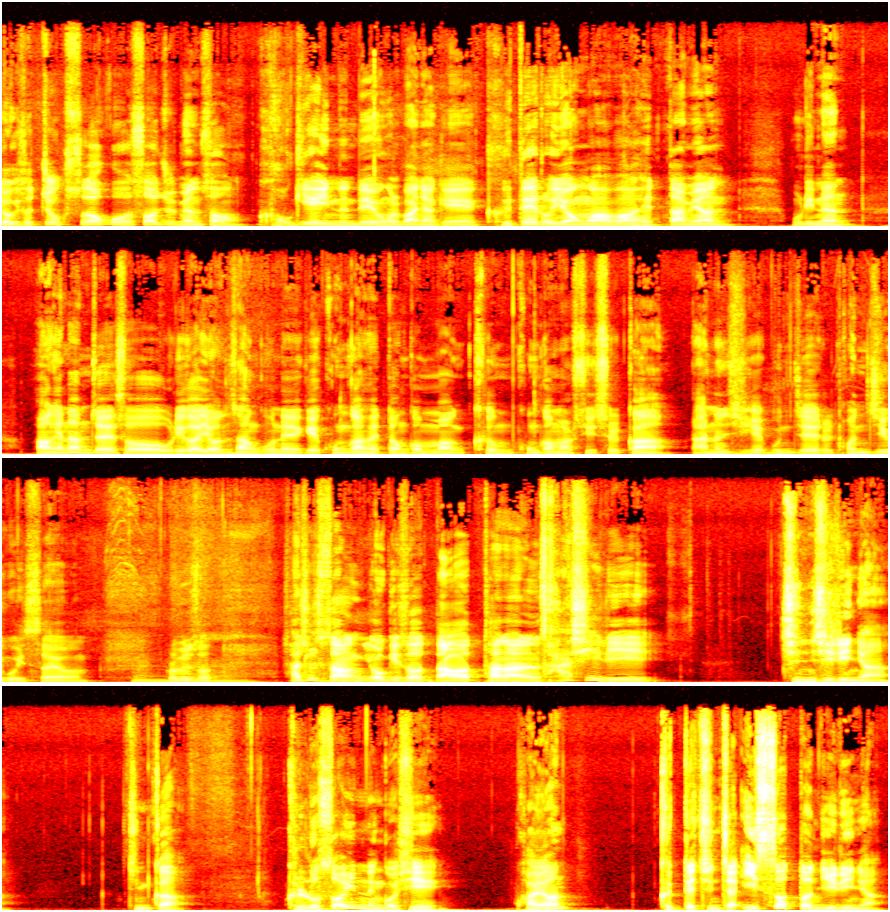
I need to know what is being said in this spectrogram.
여기서 쭉 써고 써주면서 거기에 있는 내용을 만약에 그대로 영화화했다면 우리는 왕의 남자에서 우리가 연산군에게 공감했던 것만큼 공감할 수 있을까라는 식의 문제를 던지고 있어요. 그러면서 사실상 여기서 나타나는 사실이 진실이냐? 그러니까 글로 써 있는 것이 과연 그때 진짜 있었던 일이냐?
